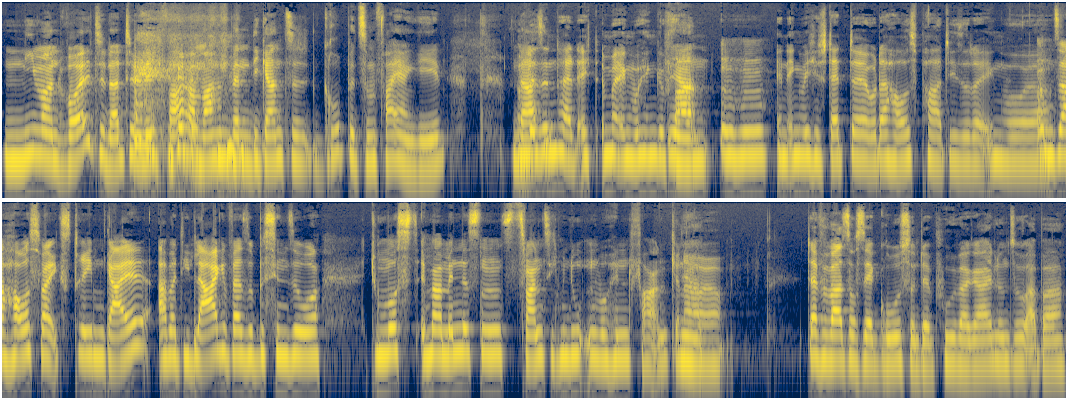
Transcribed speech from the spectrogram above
niemand wollte natürlich Fahrer machen, wenn die ganze Gruppe zum Feiern geht. Und da wir sind halt echt immer irgendwo hingefahren. Mhm. In irgendwelche Städte oder Hauspartys oder irgendwo. Ja. Unser Haus war extrem geil, aber die Lage war so ein bisschen so, du musst immer mindestens 20 Minuten wohin fahren. genau, Ja. ja. Dafür war es auch sehr groß und der Pool war geil und so, aber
